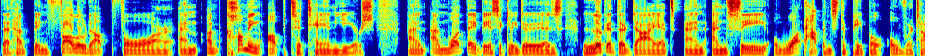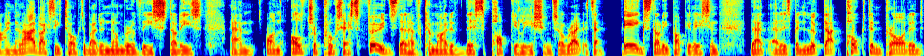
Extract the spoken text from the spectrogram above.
that have been followed up for um, coming up to 10 years. And, and what they basically do is look at their diet and, and see what happens to people over time. And I've actually talked about a number of these studies um, on ultra processed foods that have come out of this population. So, right, it's a big study population that, that has been looked at, poked and prodded,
